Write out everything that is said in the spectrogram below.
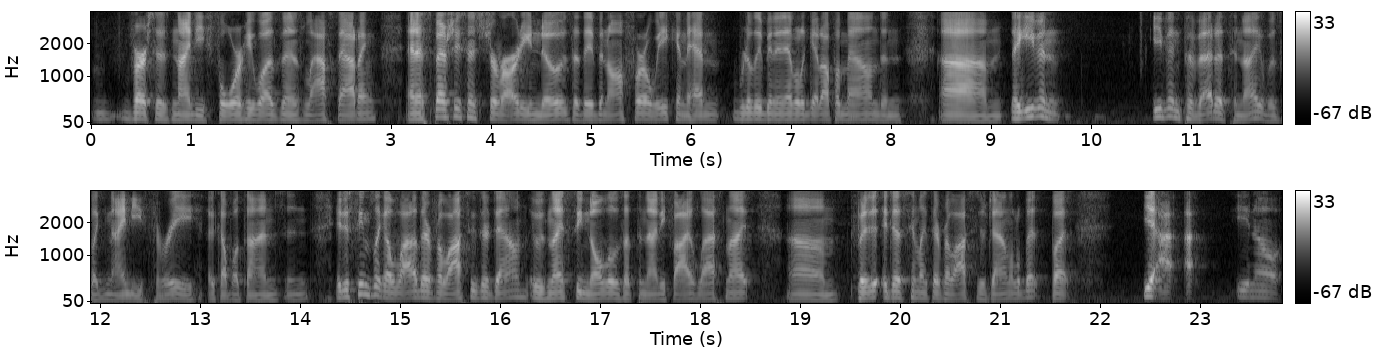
versus 94 he was in his last outing, and especially since Girardi knows that they've been off for a week and they haven't really been able to get off a mound, and um, like even even Pivetta tonight was like 93 a couple times, and it just seems like a lot of their velocities are down. It was nice to see Nola was to 95 last night, um, but it, it does seem like their velocities are down a little bit. But yeah, I, I, you know,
